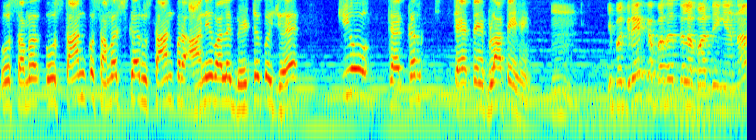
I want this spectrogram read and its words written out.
वो समझ वो स्थान को समझकर उस स्थान पर आने वाले बेटे को जो है क्यों कहकर कहते हैं बुलाते हैं ம். இப்ப கிரேக்க பதத்துல பாத்தீங்கன்னா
